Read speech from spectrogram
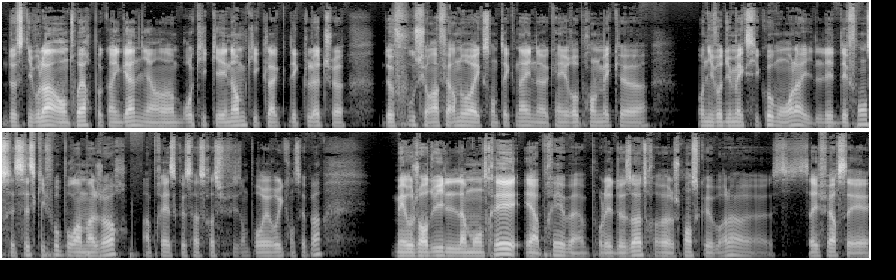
de ce niveau-là. Antwerp, quand il gagne, il y a un Broky qui est énorme, qui claque des clutches euh, de fou sur Inferno avec son Tech 9 euh, quand il reprend le mec euh, au niveau du Mexico. Bon, voilà, il les défonce et c'est ce qu'il faut pour un Major. Après, est-ce que ça sera suffisant pour Heroic On ne sait pas. Mais aujourd'hui, il l'a montré. Et après, bah, pour les deux autres, euh, je pense que voilà, euh, Cypher, c'est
